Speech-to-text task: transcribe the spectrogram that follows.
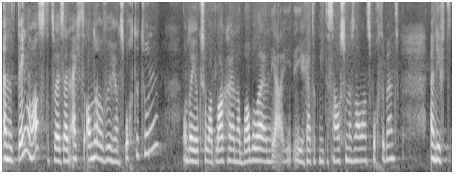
En het ding was dat wij zijn echt anderhalf uur gaan sporten toen omdat je ook zo wat lachen en babbelen. En ja, je, je gaat ook niet te snel als je met z'n allen aan het sporten bent. En die heeft,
